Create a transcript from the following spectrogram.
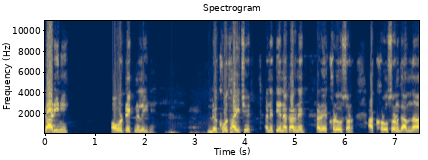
ગાડીની ઓવરટેકને લઈને ડખો થાય છે અને તેના કારણે જ ખડોસણ. આ ખડોસણ ગામના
